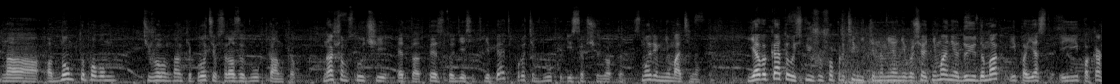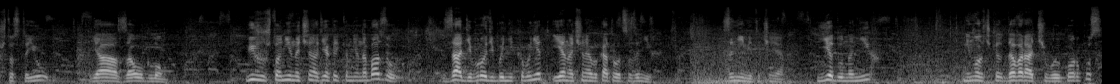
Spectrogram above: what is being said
на одном топовом тяжелом танке против сразу двух танков. В нашем случае это Т-110Е5 против двух ИСов-4. Смотрим внимательно. Я выкатываюсь, вижу, что противники на меня не обращают внимания, даю дамаг и, поя... и пока что стою я за углом. Вижу, что они начинают ехать ко мне на базу. Сзади вроде бы никого нет, и я начинаю выкатываться за них. За ними, точнее. Еду на них. Немножечко доворачиваю корпус.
